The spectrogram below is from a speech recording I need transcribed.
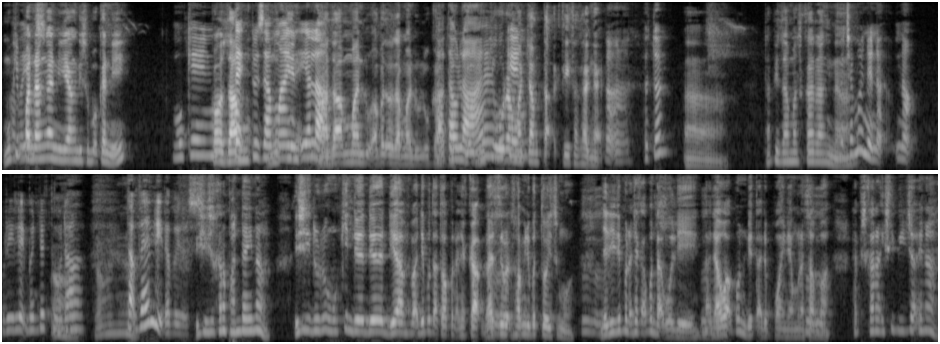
Mungkin Abang pandangan yang disebutkan ni Mungkin kau zam, back to zaman mungkin, yalah. Ah, zaman dulu apa tahu zaman dulu ke Tak tahulah, ke, eh. mungkin, orang Mungkin- macam tak kisah sangat. Uh-uh. Betul? Ah. Tapi zaman sekarang Ina. Macam mana nak nak relate benda tu Ah. dah Oh, tak valid apa Yus? Isteri sekarang pandai Ina. Isteri dulu mungkin dia dia diam sebab dia pun tak tahu apa nak cakap. Rasa Hmm. suami dia betul je semua. Jadi dia pun nak cakap pun tak boleh. Nak jawab pun dia tak ada point yang munasabah. Hmm. Tapi sekarang isteri bijak Ina.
